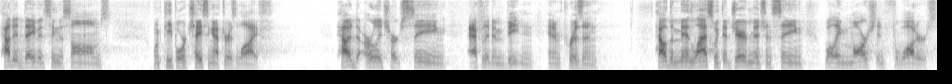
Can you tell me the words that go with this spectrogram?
How did David sing the Psalms when people were chasing after his life? How did the early church sing after they'd been beaten and imprisoned? How did the men last week that Jared mentioned sing while they marched in waters?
